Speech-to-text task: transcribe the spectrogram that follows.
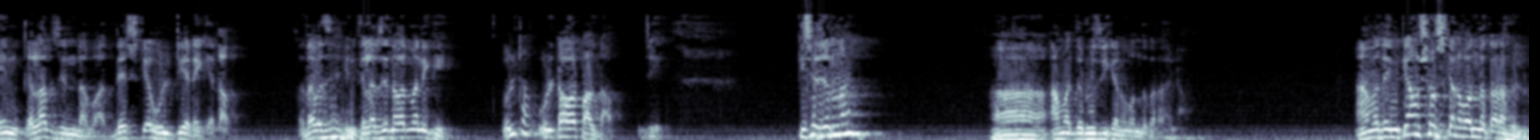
ইনকলাব জিন্দাবাদ, দেশকে উল্টিয়ে রেখে দাও। কথা বলছে ইনকলাব জিন্দাবাদ মানে কি? উল্টা উল্টাও আর পাল্টাও। জি। কিসের জন্য? আমাদের রুজি কেন বন্ধ করা হলো? আমাদের ইনকাম সোর্স কেন বন্ধ করা হলো?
